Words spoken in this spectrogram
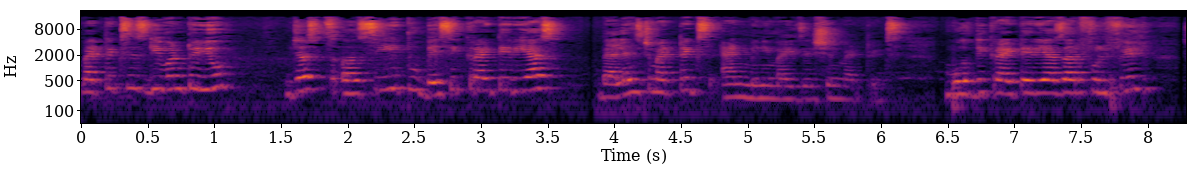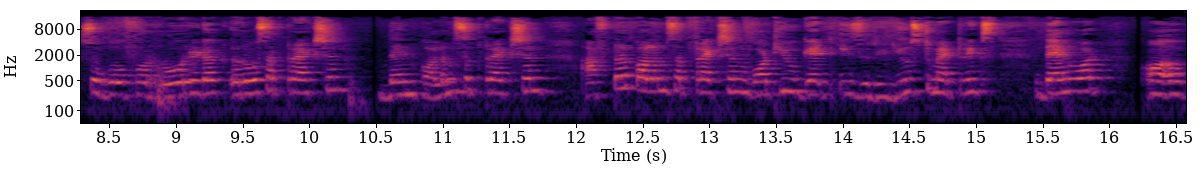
Matrix is given to you. Just uh, see two basic criterias balanced matrix and minimization matrix both the criterias are fulfilled. So go for row reduct row subtraction then column subtraction. After column subtraction what you get is reduced matrix. Then what? Uh,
